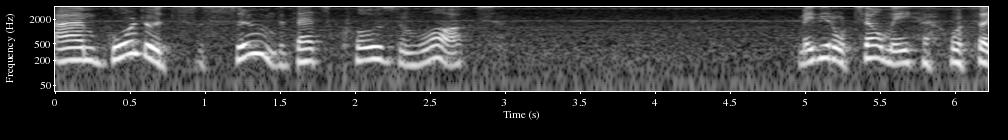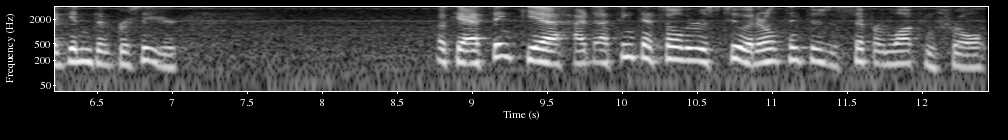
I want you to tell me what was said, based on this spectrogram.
I'm going to assume that that's closed and locked. Maybe it'll tell me once I get into the procedure. Okay, I think, yeah, I, I think that's all there is to it. I don't think there's a separate lock control.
